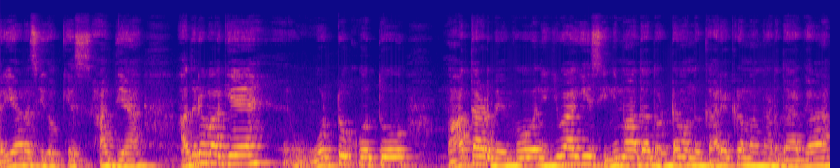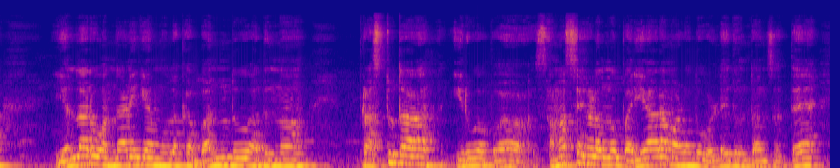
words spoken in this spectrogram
ಪರಿಹಾರ ಸಿಗೋಕ್ಕೆ ಸಾಧ್ಯ. ಅದರ ಬಗ್ಗೆ ಒಟ್ಟು ಕೂತು ಮಾತಾಡಬೇಕು. ನಿಜವಾಗಿ ಸಿನಿಮಾದ ದೊಡ್ಡ ಒಂದು ಕಾರ್ಯಕ್ರಮ ನಡೆದಾಗ ಎಲ್ಲರೂ ಹೊಂದಾಣಿಕೆಯ ಮೂಲಕ ಬಂದು ಅದನ್ನು ಪ್ರಸ್ತುತ ಇರುವ ಪ- ಸಮಸ್ಯೆಗಳನ್ನು ಪರಿಹಾರ ಮಾಡೋದು ಒಳ್ಳೆಯದು ಅಂತ ಅನಿಸುತ್ತೆ.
